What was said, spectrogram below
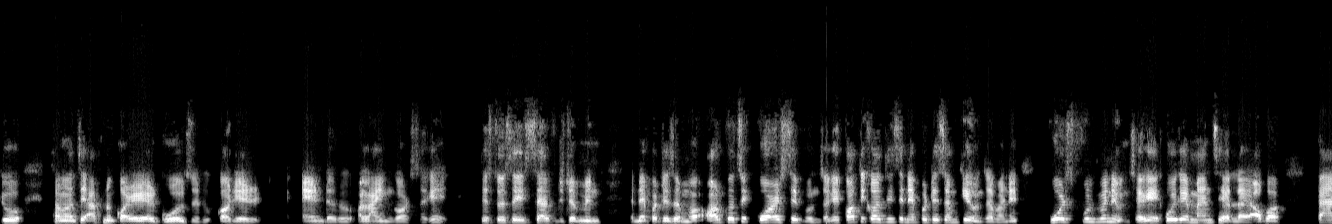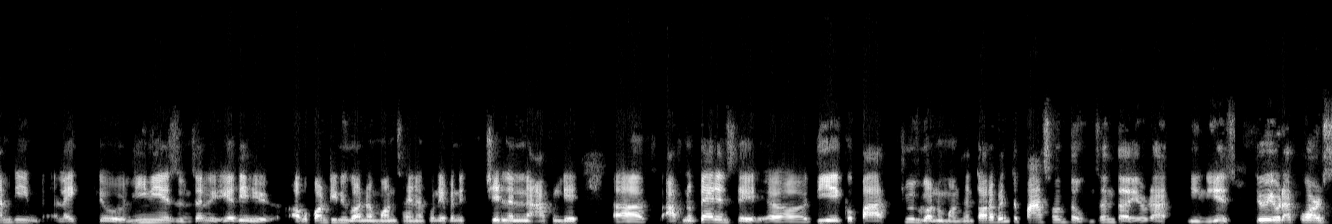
त्योसँग चाहिँ आफ्नो करियर गोल्सहरू करियर एन्डहरू अलाइन गर्छ कि? त्यस्तो चाहिँ सेल्फ डिटर्मिन नेपोटिजम हो। अर्को चाहिँ कोर्सिभ हुन्छ कि? कति कति चाहिँ नेपोटिजम के हुन्छ भने फोर्सफुल पनि हुन्छ कि? कोही कोही मान्छेहरूलाई अब फ्यामिली लाइक त्यो लिनिएज हुन्छ नि यदि अब कन्टिन्यू गर्न मन छैन कुनै पनि चिल्ड्रेनलाई आफूले आफ्नो प्यारेन्ट्सले दिएको पाथ चुज गर्नु मन छैन तर पनि त्यो पास अन त हुन्छ नि त एउटा लिनिएज त्यो एउटा कोर्स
